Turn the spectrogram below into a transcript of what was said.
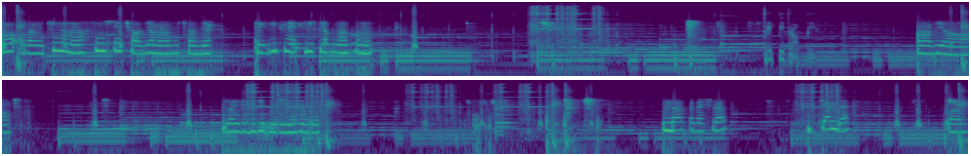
O orangutin anasını için çalacağım abi çalacağım. Teklik netlik yapılan konu. Trippi troppi. Abi ya. Buradan gizlice görünmez oldu. Şimdi arkadaşlar gideceğim de. Vay.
